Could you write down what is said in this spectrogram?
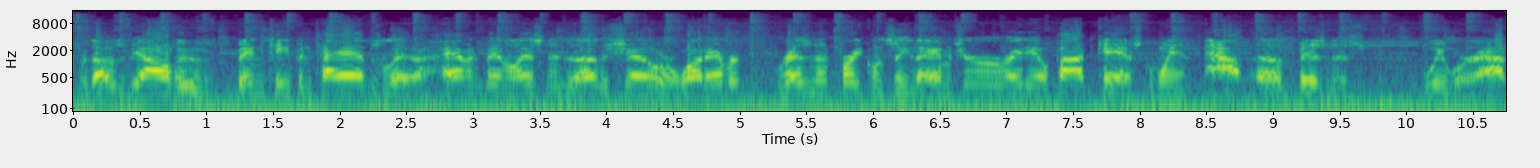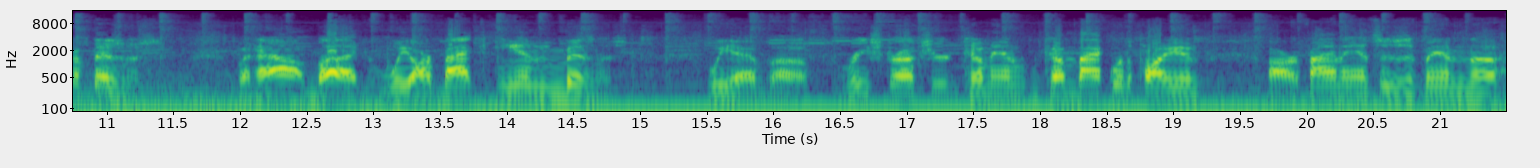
For those of y'all who've been keeping tabs, haven't been listening to the other show or whatever, Resonant Frequency, the amateur radio podcast, went out of business. We were out of business, but how? But we are back in business. We have uh, restructured, come in, come back with a plan. Our finances have been uh,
